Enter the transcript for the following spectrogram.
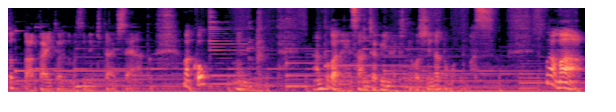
ちょっと赤い鳥の娘期待したいなと。まあこうん、なんとかね、3着以内来てほしいなと思ってます。まあまあ、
